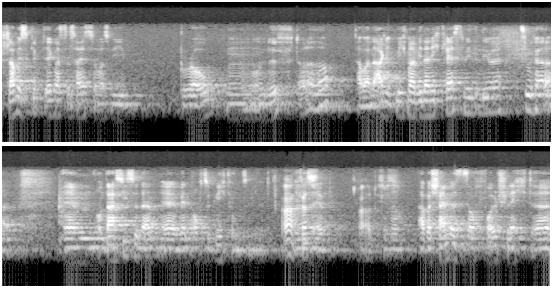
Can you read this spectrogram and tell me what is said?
Ich glaube, es gibt irgendwas, das heißt sowas wie Broken Lift oder so. Aber nagelt mich mal wieder nicht fest, liebe Zuhörer. Ähm, und da siehst du dann, äh, wenn Aufzug nicht funktioniert. Ah, krass. Ah, genau. Aber scheinbar ist es auch voll schlecht. Äh,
